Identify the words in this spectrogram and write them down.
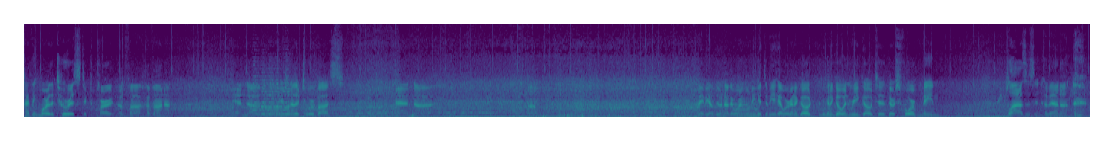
I think more of the touristic part of uh, Havana. And uh, here's another tour bus. And uh, um, maybe I'll do another one when we get to Vieja. We're gonna go. We're gonna go and re-go to. There's four main plazas in Havana.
